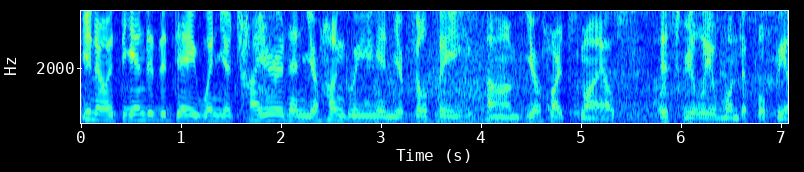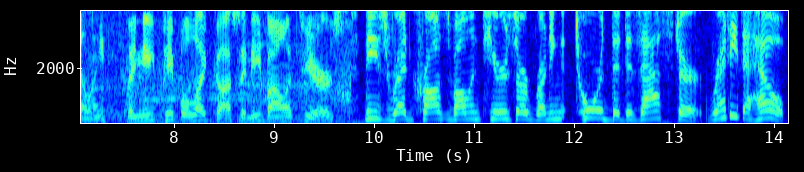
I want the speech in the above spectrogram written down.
you know, at the end of the day, when you're tired and you're hungry and you're filthy, um, your heart smiles. It's really a wonderful feeling. They need people like us. They need volunteers. These Red Cross volunteers are running toward the disaster, ready to help.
